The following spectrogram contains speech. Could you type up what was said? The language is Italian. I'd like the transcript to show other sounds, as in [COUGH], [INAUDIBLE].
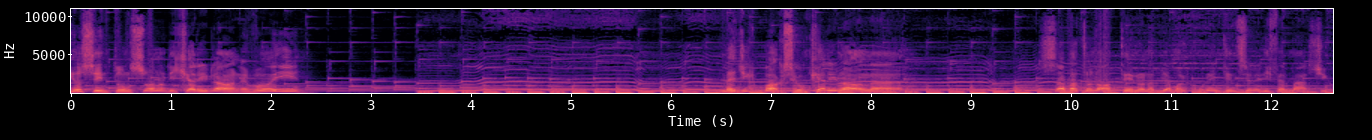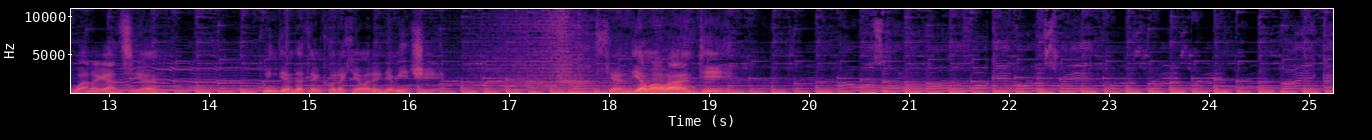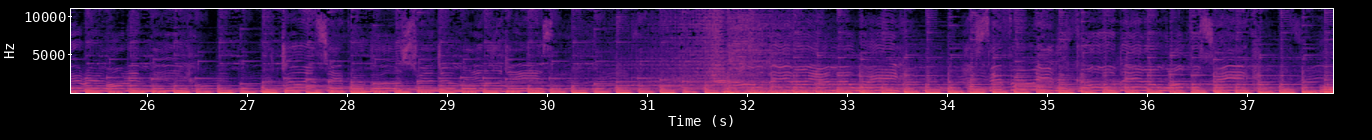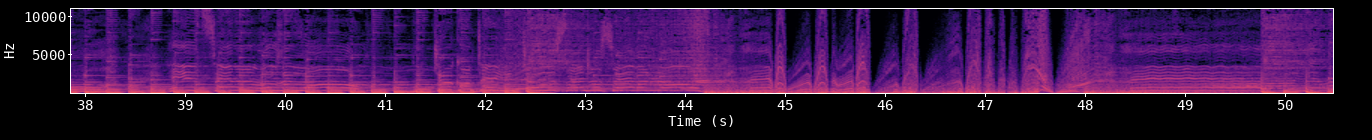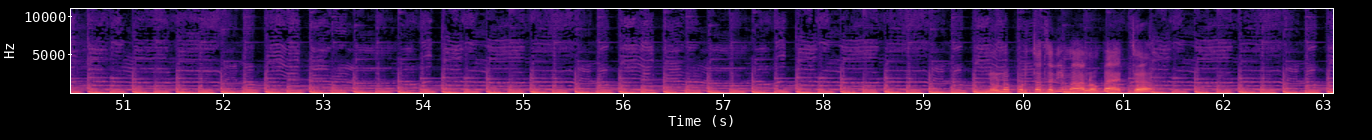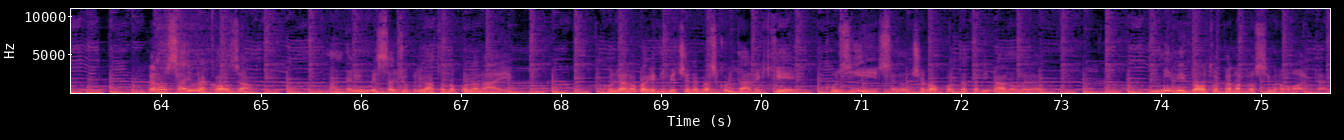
Io sento un suono di carillone, voi? Magic Box con Carillon. Sabato notte non abbiamo alcuna intenzione di fermarci qua, ragazzi, eh? Quindi andate ancora a chiamare gli amici. Che andiamo avanti. Portata di mano, Bet. Però sai una cosa? Mandami un messaggio privato dopo la live. Con la roba che ti piacerebbe ascoltare, che così se non ce l'ho portata di mano me ne, me ne doto per la prossima volta.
